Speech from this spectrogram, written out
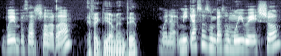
Voy a empezar yo, ¿verdad? Efectivamente. Bueno, mi caso es un caso muy bello.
